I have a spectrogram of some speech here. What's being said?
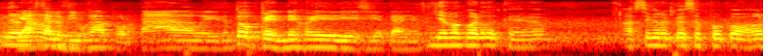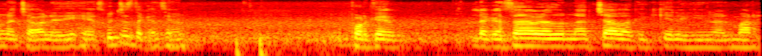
No, y hasta no. los dibujaba portada, güey, todo pendejo ahí de 17 años. Yo me acuerdo que hace creo que hace poco a una chava le dije, escucha esta canción. Porque la canción habla de una chava que quiere ir al mar.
